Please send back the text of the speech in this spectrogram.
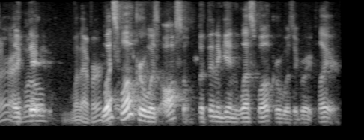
All right. Like, well, whatever. Wes Welker was awesome, but then again, Wes Welker was a great player.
